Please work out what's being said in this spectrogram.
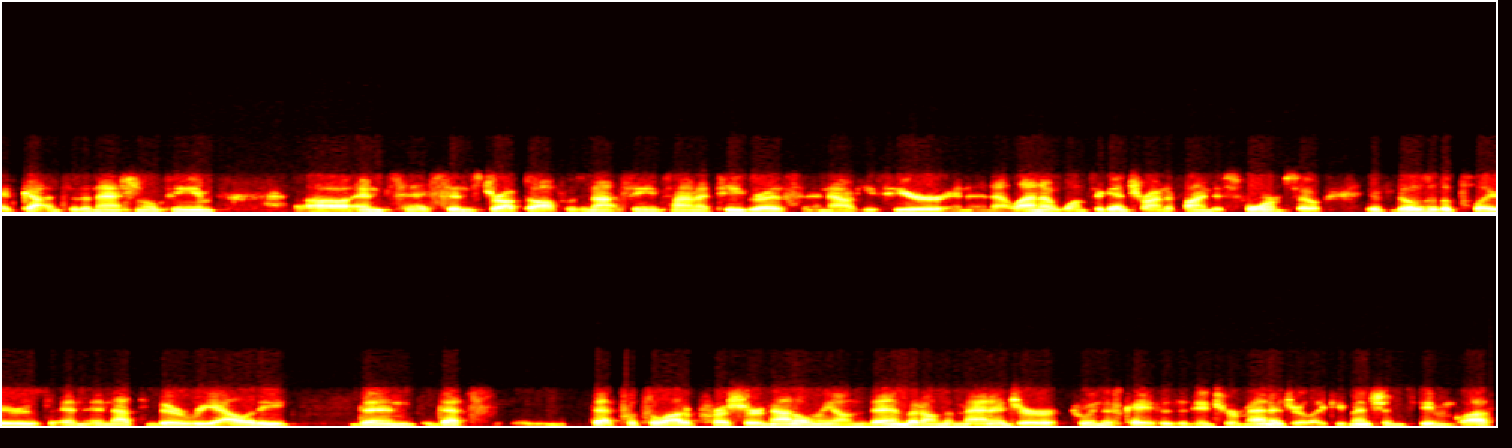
had gotten to the national team, uh, and has since dropped off. Was not seeing time at Tigres, and now he's here in, in Atlanta once again trying to find his form. So if those are the players and, and that's their reality, then that's that puts a lot of pressure not only on them but on the manager, who in this case is an interim manager, like you mentioned, Stephen Glass.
